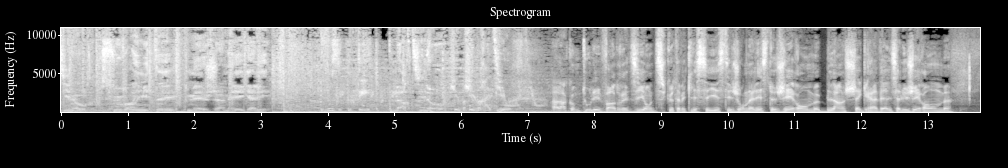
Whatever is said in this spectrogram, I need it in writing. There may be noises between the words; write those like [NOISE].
Martino, souvent imité, mais jamais égalé. Vous écoutez Martino, Cube, Cube Radio. Alors, comme tous les vendredis, on discute avec l'essayiste et journaliste Jérôme Blanchet-Gravel. Salut Jérôme.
